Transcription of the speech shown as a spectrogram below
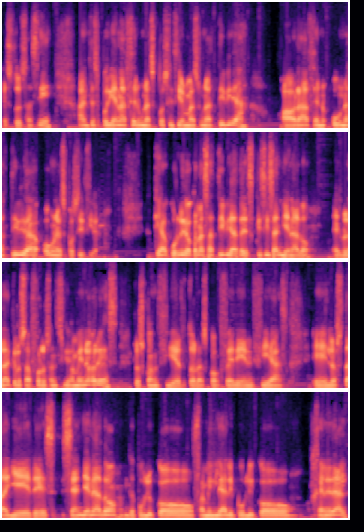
Esto es así. Antes podían hacer una exposición más una actividad, ahora hacen una actividad o una exposición. ¿Qué ha ocurrido con las actividades? Que sí se han llenado. Es verdad que los aforos han sido menores, los conciertos, las conferencias, eh, los talleres se han llenado de público familiar y público general.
